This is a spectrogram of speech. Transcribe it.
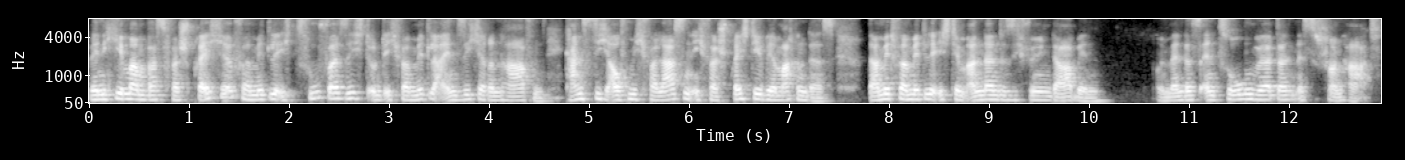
wenn ich jemandem was verspreche, vermittle ich Zuversicht und ich vermittle einen sicheren Hafen. Kannst dich auf mich verlassen, ich verspreche dir, wir machen das. Damit vermittle ich dem anderen, dass ich für ihn da bin. Und wenn das entzogen wird, dann ist es schon hart.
